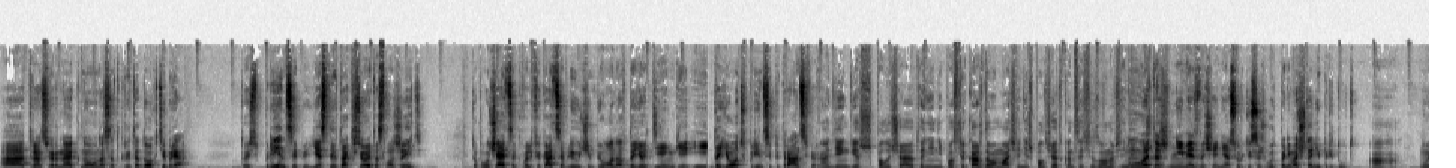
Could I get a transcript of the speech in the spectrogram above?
А трансферное окно у нас открыто до октября. То есть, в принципе, если так все это сложить, то получается квалификация в Лигу Чемпионов дает деньги и дает, в принципе, трансферы. А деньги ж получают они не после каждого матча, они же получают в конце сезона все Ну, денежки. это же не имеет значения. А Суркисы же будут понимать, что они придут. Ага. Ну,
